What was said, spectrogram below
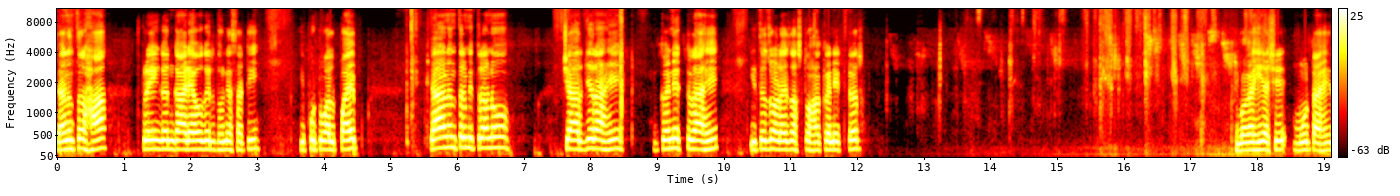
त्यानंतर हा स्प्रेंगन गाड्या वगैरे धुण्यासाठी ही फुटवाल पाईप. त्यानंतर मित्रांनो चार्जर आहे कनेक्टर आहे. इथं जोडायचा असतो हा कनेक्टर. बघा ही असे मोठ आहेत.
